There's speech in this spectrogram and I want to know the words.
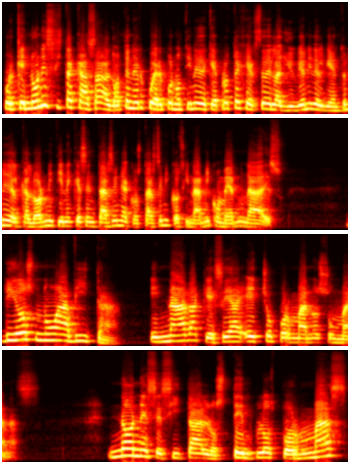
porque no necesita casa, al no tener cuerpo, no tiene de qué protegerse de la lluvia, ni del viento, ni del calor, ni tiene que sentarse, ni acostarse, ni cocinar, ni comer, ni nada de eso. Dios no habita en nada que sea hecho por manos humanas. No necesita los templos por más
